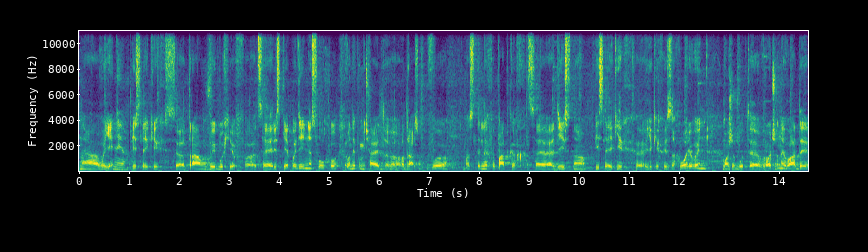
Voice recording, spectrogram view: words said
е, воєнні після якихось е, травм, вибухів, е, це різке падіння слуху. Вони помічають одразу. В остальних випадках це дійсно після яких якихось захворювань може бути вроджені вади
